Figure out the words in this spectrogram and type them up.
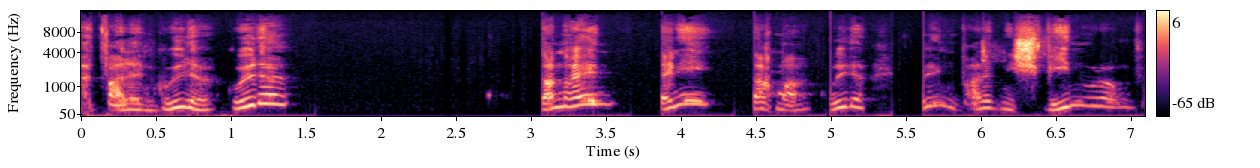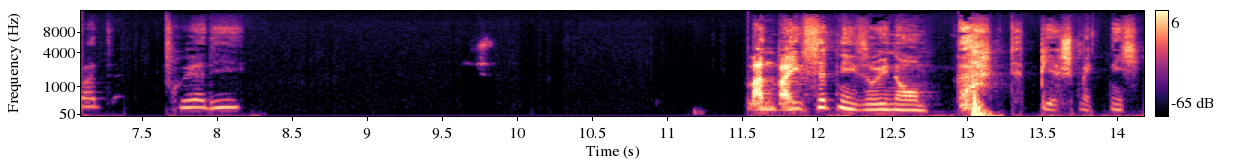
Was war denn Gulde? Gulde? Sandrein? Danny? Sag mal, Gulde? Gulden? War das nicht Schweden oder irgendwas? Früher die? Man weiß es nicht so genau. Ach, das Bier schmeckt nicht.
